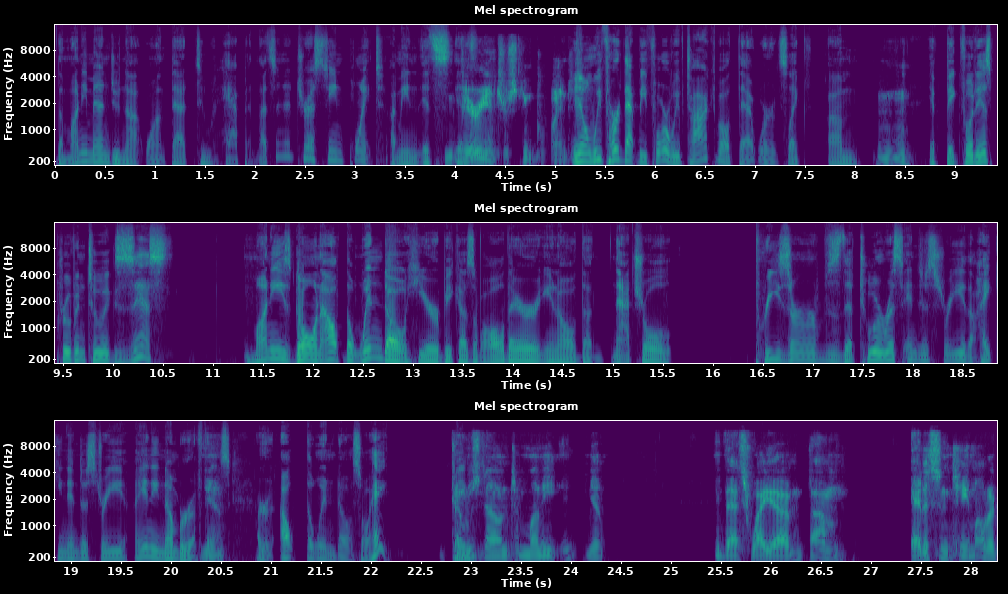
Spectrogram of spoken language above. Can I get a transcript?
the money men do not want that to happen. That's an interesting point. I mean, it's, it's very interesting point you know, we've heard that before. We've talked about that where it's like, um, hmm if Bigfoot is proven to exist, money's going out the window here because of all their, you know, the natural preserves, the tourist industry, the hiking industry, any number of Yeah. things are out the window. So hey, comes Maybe. down to money and- yep that's why um, um edison came out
